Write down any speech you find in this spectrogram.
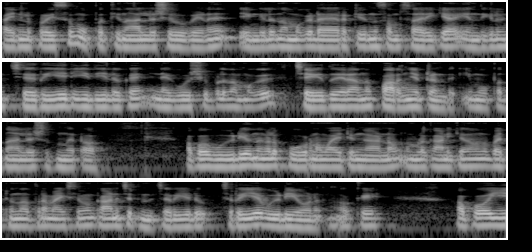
ഫൈനൽ പ്രൈസ് മുപ്പത്തി നാല് ലക്ഷം രൂപയാണ്. എങ്കിലും നമുക്ക് ഡയറക്റ്റ് ഇരുന്ന് സംസാരിക്കുക എന്തെങ്കിലും ചെറിയ രീതിയിലൊക്കെ നെഗോഷ്യബിൾ നമുക്ക് ചെയ്തു തരാമെന്ന് പറഞ്ഞിട്ടുണ്ട് ഈ മുപ്പത്തിനാല് ലക്ഷത്തിൽ നിന്ന് കേട്ടോ. അപ്പോൾ വീഡിയോ നിങ്ങൾ പൂർണമായിട്ടും കാണണം. നമ്മൾ കാണിക്കാൻ പറ്റുന്ന അത്ര മാക്സിമം കാണിച്ചിട്ടുണ്ട്. ചെറിയൊരു ചെറിയ വീഡിയോ ആണ്. ഓക്കെ? അപ്പോൾ ഈ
